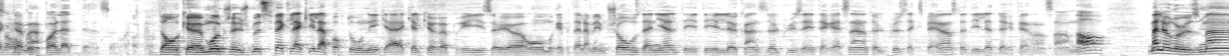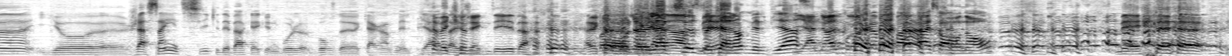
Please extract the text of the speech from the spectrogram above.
Exactement. on pas là-dedans, ça. ouais. Donc, euh, moi, je, je me suis fait claquer la porte au nez à quelques reprises. Euh, on me répétait la même chose. Daniel, tu été le candidat le plus intéressant, tu as le plus d'expérience, tu as des lettres de référence en or. Malheureusement, il y a Jacinthe ici qui débarque avec une boule, bourse de 40 000 Avec à une- injecter dans, avec Un, boule de 40 lapsus de 000. 40 000 Puis à piastres. Noël prochain, va se faire faire son nom. Mais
